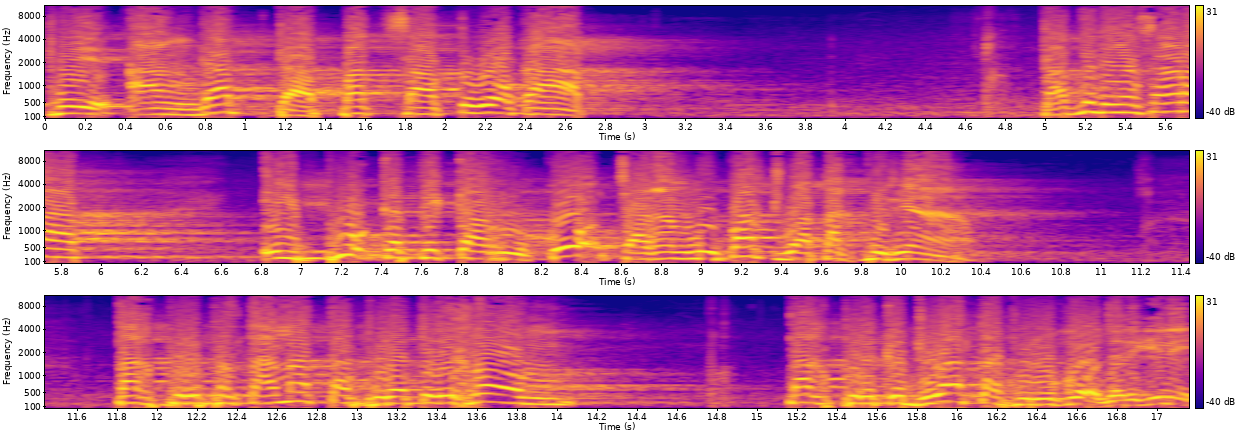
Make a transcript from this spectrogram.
dianggap dapat satu rakaat. Tapi dengan syarat ibu ketika ruku jangan lupa dua takbirnya takbir pertama takbiratul ikhram takbir kedua takbir ruku. Jadi gini.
